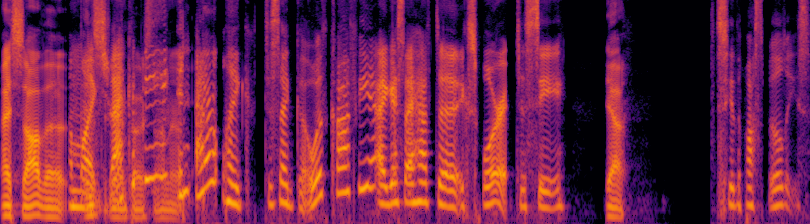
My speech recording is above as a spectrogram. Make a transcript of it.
I saw the I'm like, Instagram that could post be. on it. And I don't like. Does that go with coffee? I guess I have to explore it to see. Yeah. See the possibilities.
